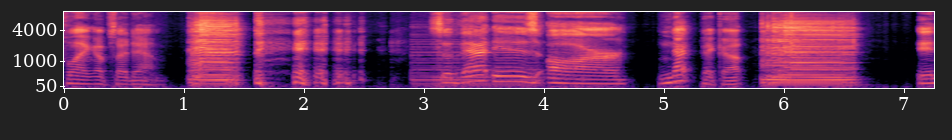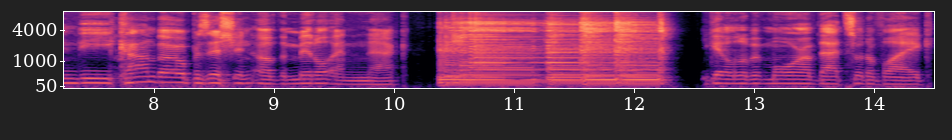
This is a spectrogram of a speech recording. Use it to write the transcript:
Playing upside down. so that is our neck pickup in the combo position of the middle and neck. You get a little bit more of that sort of like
